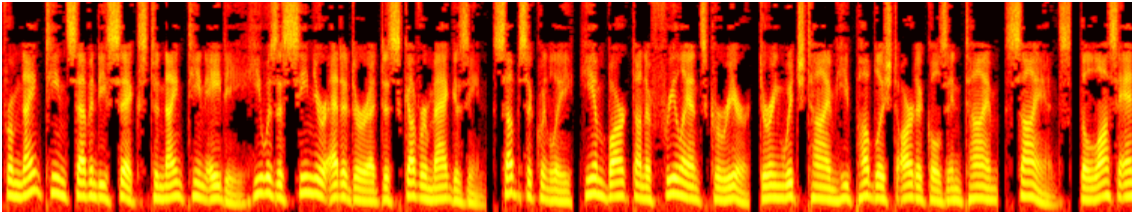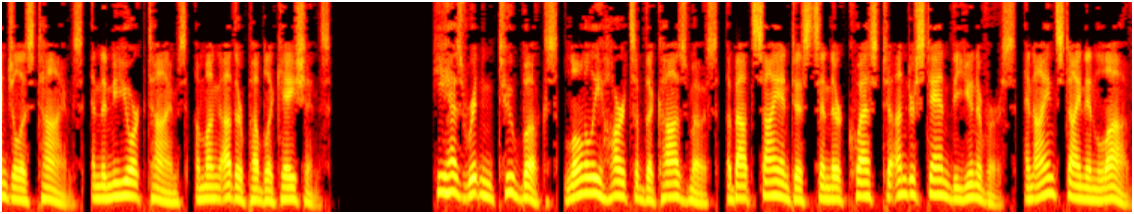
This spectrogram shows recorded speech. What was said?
From 1976 to 1980 he was a senior editor at Discover magazine. Subsequently, he embarked on a freelance career, during which time he published articles in Time, Science, The Los Angeles Times, and The New York Times, among other publications. He has written two books, Lonely Hearts of the Cosmos, about scientists and their quest to understand the universe, and Einstein in Love,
